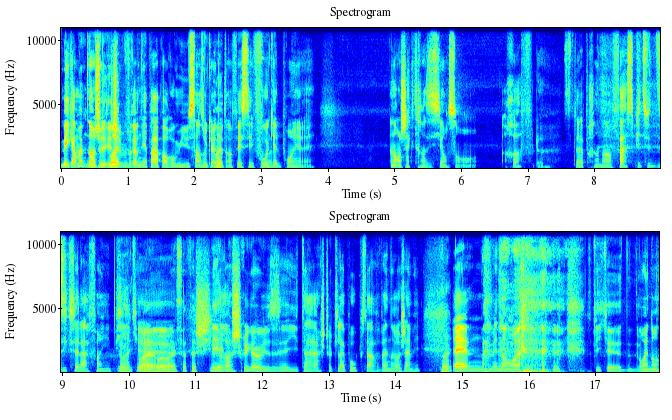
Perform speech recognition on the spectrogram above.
Mais quand même, non, je, Ouais. je veux revenir par rapport au mieux, sans aucun Ouais. doute. En fait, c'est fou Ouais. à quel point. euh, Non, chaque transition sont rough, là. Tu te le prends en face, puis tu te dis que c'est la fin, puis Ouais. que Ouais, ouais, ouais, ça fait chier. les roches rugueuses, euh, ils t'arrachent toute la peau, puis ça reviendra jamais. Ouais. Euh, mais non, euh, puis que. Ouais, non.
